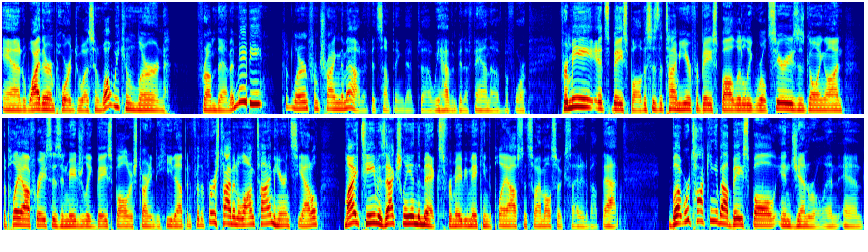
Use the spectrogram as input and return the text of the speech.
and why they're important to us and what we can learn from them and maybe could learn from trying them out if it's something that uh, we haven't been a fan of before. For me, it's baseball. This is the time of year for baseball. Little League World Series is going on. The playoff races in Major League Baseball are starting to heat up. And for the first time in a long time here in Seattle, my team is actually in the mix for maybe making the playoffs. And so I'm also excited about that. But we're talking about baseball in general. And, and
